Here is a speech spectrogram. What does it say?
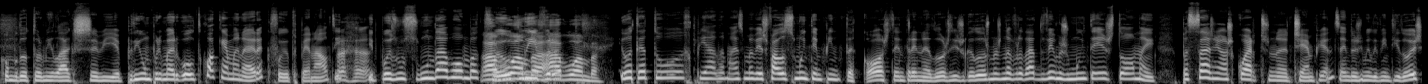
como o Dr. Milagres sabia. Pediu um primeiro gol de qualquer maneira, que foi o de penalti, Aham. e depois um segundo à bomba, que À foi o de bomba, livre. à bomba. Eu até estou arrepiada mais uma vez. Fala-se muito em Pinto da Costa, em treinadores e jogadores, mas na verdade devemos muito a este homem. Passagem aos quartos na Champions, em 2022,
